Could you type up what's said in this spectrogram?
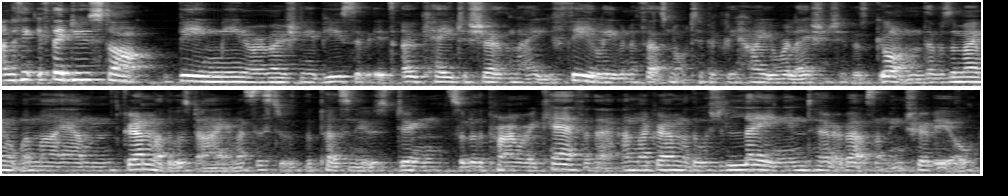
And I think if they do start being mean or emotionally abusive, it's okay to show them how you feel, even if that's not typically how your relationship has gone. There was a moment when my um, grandmother was dying, and my sister was the person who was doing sort of the primary care for that, and my grandmother was just laying into her about something trivial.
